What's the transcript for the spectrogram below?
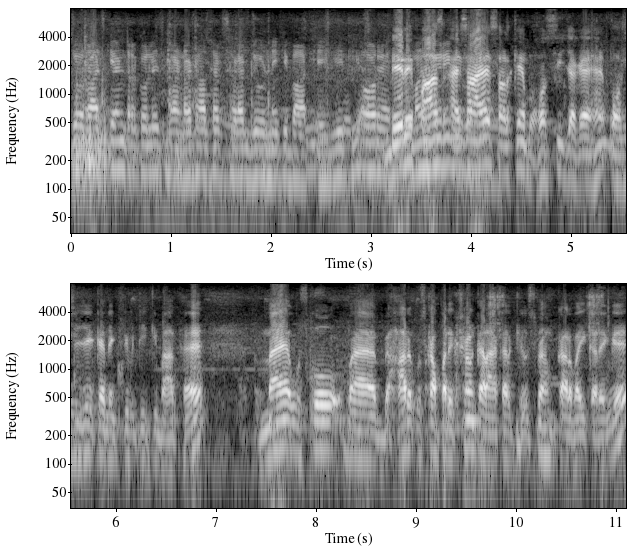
जो राजकीय इंटर कॉलेज कांडाखाल तक सड़क जोड़ने की बात कही गई थी और मेरे पास ऐसा है सड़कें बहुत सी जगह हैं बहुत सी जगह कनेक्टिविटी की बात है। मैं उसको हर उसका परीक्षण करा करके उसमें हम कार्रवाई करेंगे।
